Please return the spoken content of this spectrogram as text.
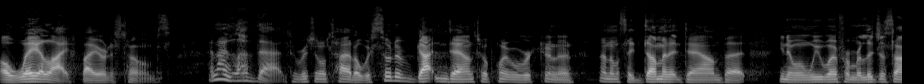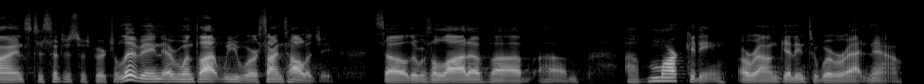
A Way of Life by Ernest Holmes. And I love that, the original title. We've sort of gotten down to a point where we're kind of, I don't want to say dumbing it down, but, you know, when we went from religious science to Centers for Spiritual Living, everyone thought we were Scientology. So there was a lot of uh, um, uh, marketing around getting to where we're at now.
